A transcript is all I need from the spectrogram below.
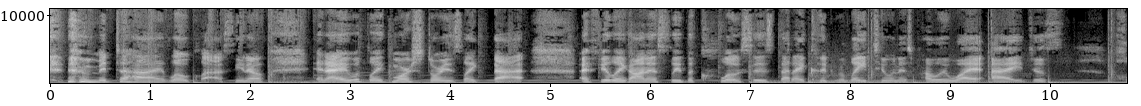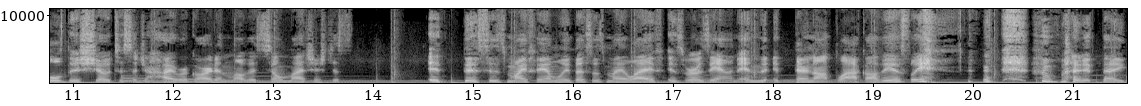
mid to high, low class, you know? And I would like more stories like that. I feel like honestly, the closest that I could relate to, and is probably why I just hold this show to such a high regard and love it so much. It's just it. This is my family. This is my life. Is Roseanne, and it, they're not black, obviously, but like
